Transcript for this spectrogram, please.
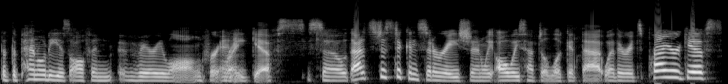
that the penalty is often very long for any right. gifts. So that's just a consideration. We always have to look at that, whether it's prior gifts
